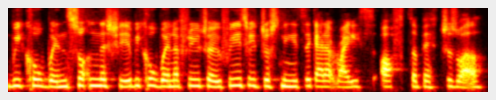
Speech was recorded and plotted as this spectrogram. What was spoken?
we could win something this year. We could win a few trophies. We just need to get it right off the pitch as well.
